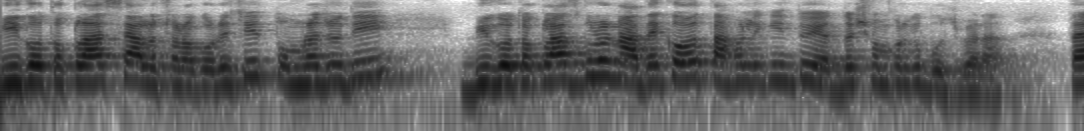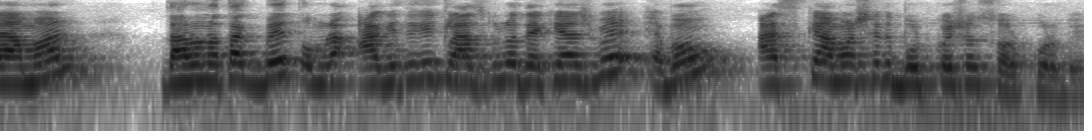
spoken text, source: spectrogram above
বিগত ক্লাসে আলোচনা করেছি। তোমরা যদি বিগত ক্লাসগুলো না দেখো, তাহলে কিন্তু এই অধ্যায় সম্পর্কে বুঝবে না। তাই আমার ধারণা থাকবে, তোমরা আগে থেকে ক্লাসগুলো দেখে আসবে এবং আজকে আমার সাথে বোর্ড কোয়েশন সলভ করবে।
